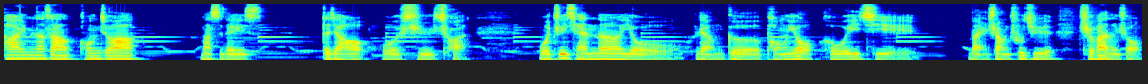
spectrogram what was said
Hi，皆さん、こんにちは、マスです。大家好，我是川。我之前呢有两个朋友和我一起晚上出去吃饭的时候，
